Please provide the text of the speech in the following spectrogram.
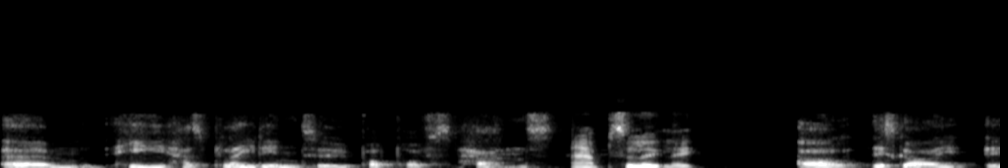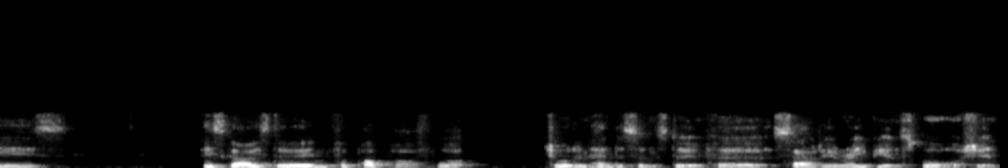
Um, he has played into Popov's hands. Absolutely. Oh, this guy is. This guy's doing for Popov what Jordan Henderson's doing for Saudi Arabian sport washing.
